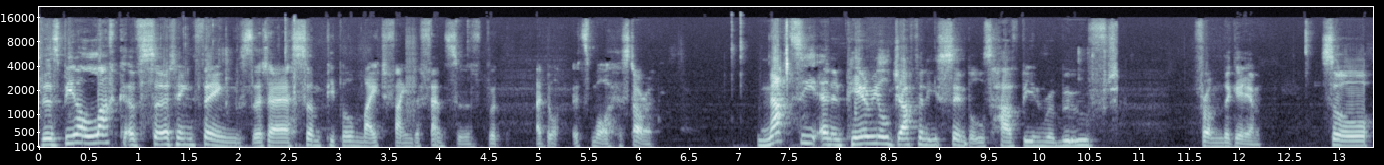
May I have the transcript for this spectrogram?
there's been a lack of certain things that uh, some people might find offensive, but I don't. It's more historic. Nazi and Imperial Japanese symbols have been removed from the game. So,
